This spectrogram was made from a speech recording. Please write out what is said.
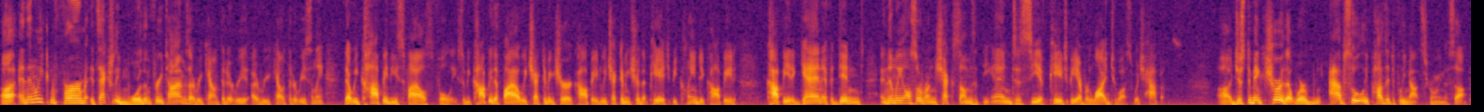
Uh, and then we confirm, it's actually more than three times, I recounted it, I recounted it recently, that we copy these files fully. So we copy the file, we check to make sure it copied, we check to make sure that PHP claimed it copied, copy it again if it didn't, and then we also run checksums at the end to see if PHP ever lied to us, which happens. Uh, just to make sure that we're absolutely positively not screwing this up.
